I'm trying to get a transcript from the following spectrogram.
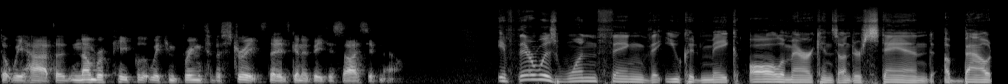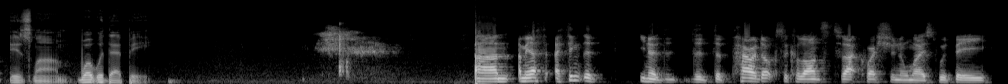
that we have, the number of people that we can bring to the streets that is going to be decisive now. If there was one thing that you could make all Americans understand about Islam, what would that be? Um, I mean, I, th- I, think that you know the, the, the paradoxical answer to that question almost would be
